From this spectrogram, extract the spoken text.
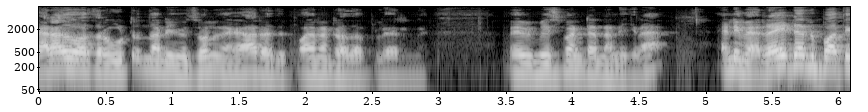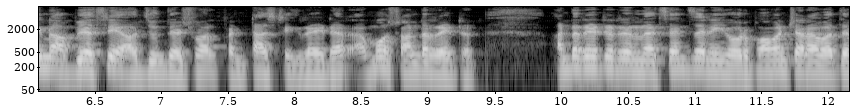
யாராவது ஒருத்தர் விட்டுருந்தா நீங்கள் சொல்லுங்கள் யார் அது? பதினெட்டாவது பிளேயர்னு மேபி மிஸ் பண்ணிட்டேன்னு நினைக்கிறேன். எனிவே ரைடர்னு பார்த்தீங்கன்னா obviously Arjun Deshwal fantastic raider most under rated under rated இந்த சென்ஸை நீங்கள் ஒரு பவன் ஷராவத்தை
